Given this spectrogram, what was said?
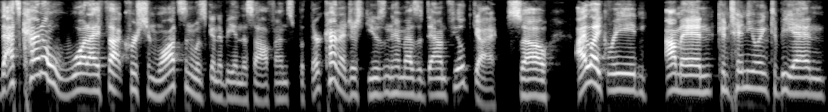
that's kind of what I thought Christian Watson was going to be in this offense, but they're kind of just using him as a downfield guy. So I like Reed. I'm in, continuing to be in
